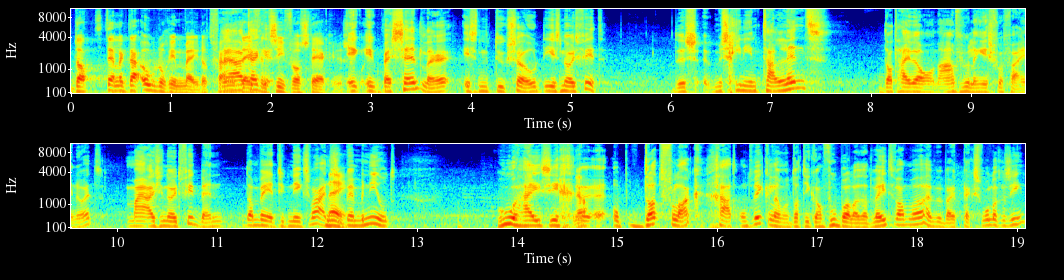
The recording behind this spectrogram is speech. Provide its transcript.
dat tel ik daar ook nog in mee, dat Feyenoord Ja, kijk, defensief wel sterker is. Ik, ik, bij Sandler is het natuurlijk zo, die is nooit fit. Dus misschien in talent dat hij wel een aanvulling is voor Feyenoord. Maar als je nooit fit bent, dan ben je natuurlijk niks waard. Nee. Dus ik ben benieuwd hoe hij zich Ja. eh, op dat vlak gaat ontwikkelen. Want dat hij kan voetballen, dat weten we allemaal wel. Hebben we bij Pek Zwolle gezien.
